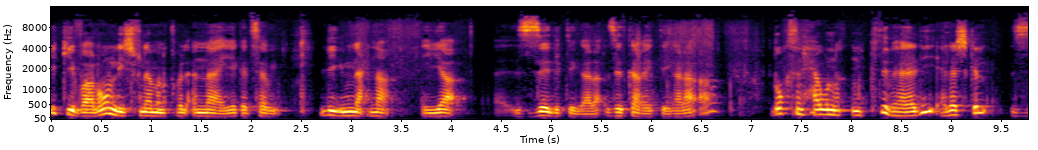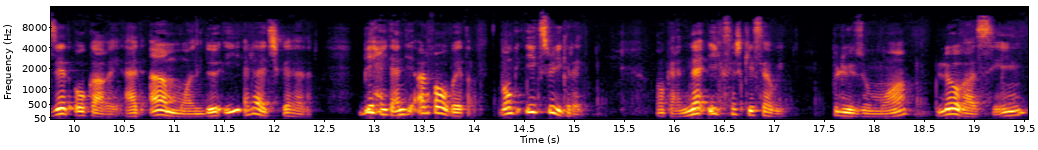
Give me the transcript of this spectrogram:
équivalent اللي شفنا من قبل انها هي كتساوي اللي قلنا حنا هي z est égal à z carré est égal à donc سنحاول نكتب هذه على شكل زد أو كاغي هاد 1 moins 2 i على هاد الشكل هذا بحيث عندي alpha و bêta donc x و y donc عندنا x اش كيساوي plus ou moins le racine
